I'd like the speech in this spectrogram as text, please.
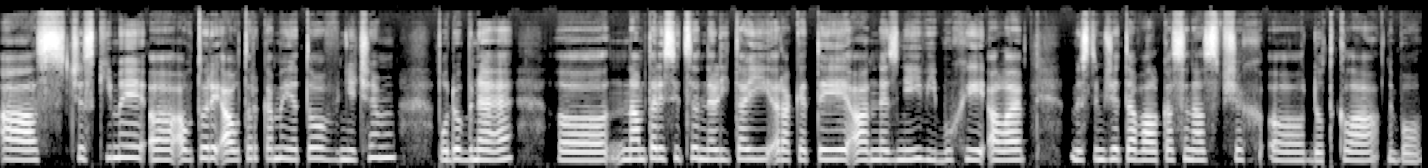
A s českými uh, autory a autorkami je to v něčem podobné. Uh, nám tady sice nelítají rakety a neznějí výbuchy, ale Myslím, že ta válka se nás všech uh, dotkla, nebo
